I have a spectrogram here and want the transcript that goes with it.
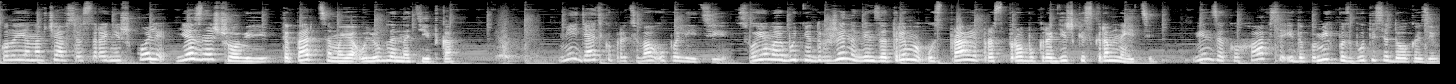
Коли я навчався у середній школі, я знайшов її. Тепер це моя улюблена тітка. Мій дядько працював у поліції. Свою майбутню дружину він затримав у справі про спробу крадіжки з крамниці. Він закохався і допоміг позбутися доказів.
